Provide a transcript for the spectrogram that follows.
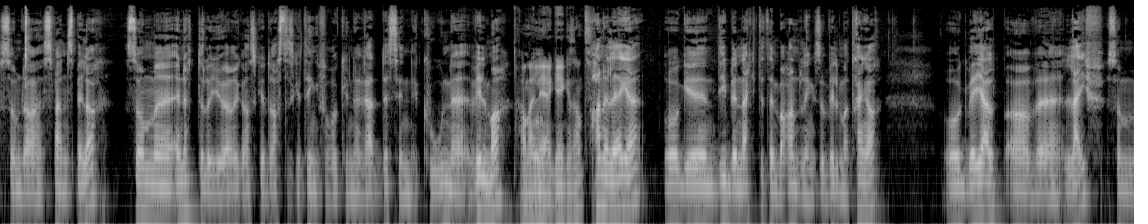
som da Sven spiller. Som eh, er nødt til å gjøre ganske drastiske ting for å kunne redde sin kone Vilma. Han er lege, ikke sant? Han er lege, og eh, de ble nektet en behandling som Vilma trenger. Og ved hjelp av eh, Leif, som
